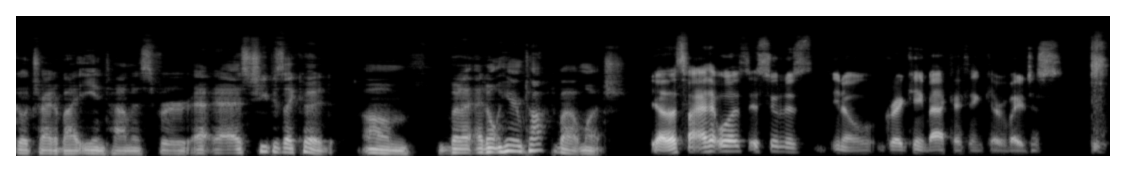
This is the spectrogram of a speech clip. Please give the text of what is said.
go try to buy Ian Thomas for a, as cheap as I could. Um, but I, I don't hear him talked about much. Yeah, that's fine. I think well, as, as soon as you know Greg came back, I think everybody just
